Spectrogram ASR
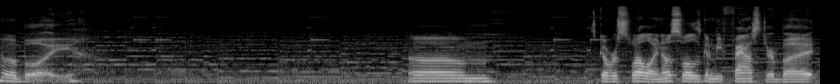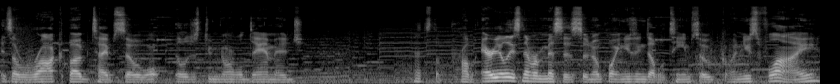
Oh boy. Um, let's go for Swellow. I know Swellow's gonna be faster, but it's a rock bug type, so it will just do normal damage. That's the problem. Aerial Ace never misses, so no point in using Double Team, so go ahead and use Fly.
